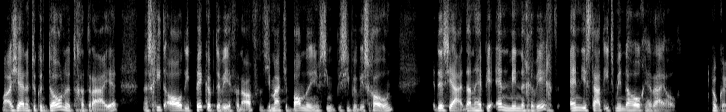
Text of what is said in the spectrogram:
Maar als jij natuurlijk een donut gaat draaien, dan schiet al die pick-up er weer vanaf. Want je maakt je banden in principe weer schoon. Dus ja, dan heb je en minder gewicht en je staat iets minder hoog in rijhoogte. Oké.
